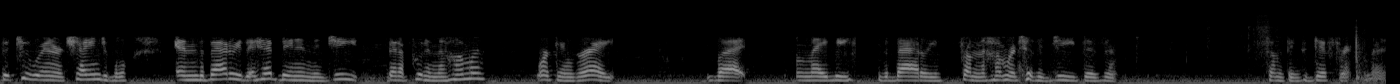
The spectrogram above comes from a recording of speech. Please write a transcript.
the two were interchangeable, and the battery that had been in the Jeep that I put in the Hummer working great but maybe the battery from the Hummer to the Jeep isn't something's different. But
